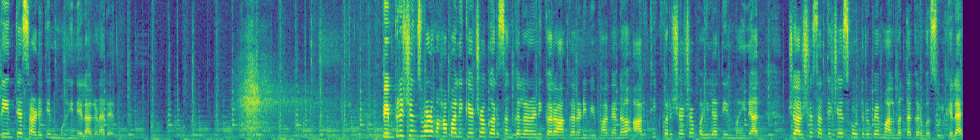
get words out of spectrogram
तीन ते साडेतीन महिने लागणार आहेत. पिंपरी चिंचवड महापालिकेच्या कर संकलन आणि कर आकारणी विभागानं आर्थिक वर्षाच्या पहिल्या तीन महिन्यात चारशे सत्तेचाळीस कोटी रुपये मालमत्ता कर वसूल केलाय.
